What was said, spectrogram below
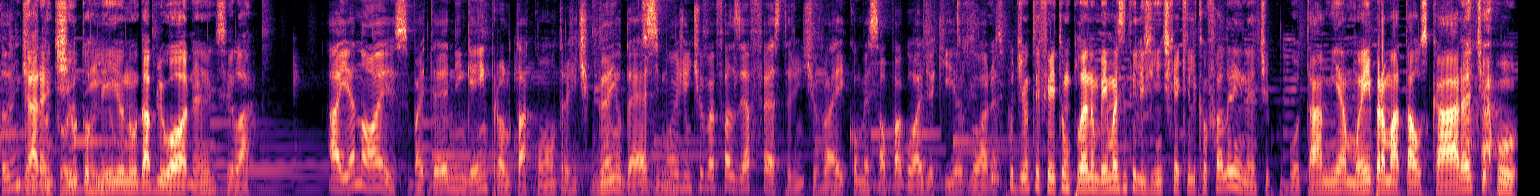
antes Garantir do o torneio no WO, né? Sei lá. Aí é nós. Vai ter ninguém pra lutar contra. A gente ganha o décimo, a gente vai fazer a festa. A gente vai começar o pagode aqui agora. Eles podiam ter feito um plano bem mais inteligente que aquele que eu falei, né? Tipo, botar a minha mãe pra matar os caras, tipo,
